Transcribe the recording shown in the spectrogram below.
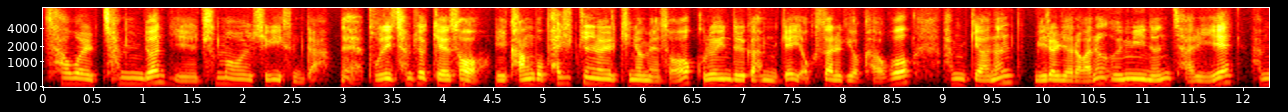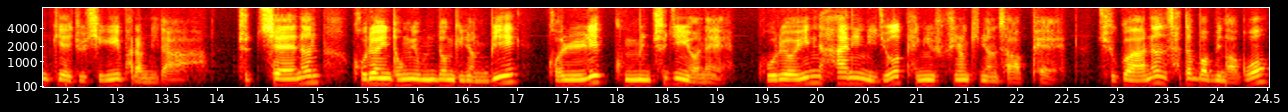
4월 참변 예, 추모식이 있습니다. 네, 부디 참석해서 이 강보 80주년을 기념해서 고려인들과 함께 역사를 기억하고 함께하는 미래를 열어가는 의미 있는 자리에 함께해 주시기 바랍니다. 주체는 고려인 독립운동 기념비 건립 국민추진위원회 고려인 한인 이주 160주년 기념사업회 주관은 사단법인하고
